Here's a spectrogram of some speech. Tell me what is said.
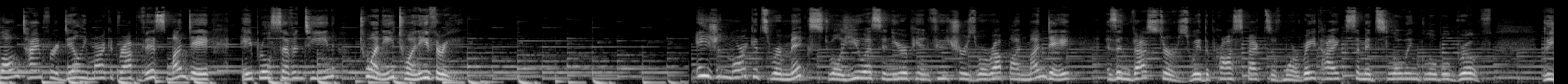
Longtime for a daily market wrap this Monday, April 17, 2023. Asian markets were mixed while US and European futures were up on Monday as investors weighed the prospects of more rate hikes amid slowing global growth. The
